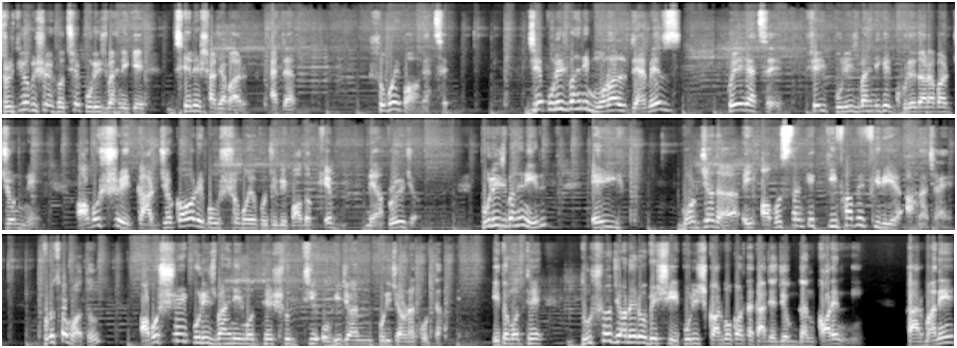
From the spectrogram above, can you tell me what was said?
তৃতীয় বিষয় হচ্ছে পুলিশ বাহিনীকে ঝেলে সাজাবার একটা সময় পাওয়া গেছে। যে পুলিশ বাহিনী মোরাল ড্যামেজ হয়ে গেছে, সেই পুলিশ বাহিনীকে ঘুরে দাঁড়াবার জন্যে অবশ্যই কার্যকর এবং সময় উপযোগী পদক্ষেপ নেওয়া প্রয়োজন। পুলিশ বাহিনীর এই মর্যাদা এই অবস্থানকে কীভাবে ফিরিয়ে আনা যায়? প্রথমত, অবশ্যই পুলিশ বাহিনীর মধ্যে শুদ্ধি অভিযান পরিচালনা করতে হবে। ইতোমধ্যে দুশো জনেরও বেশি পুলিশ কর্মকর্তা কাজে যোগদান করেননি। তার মানে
